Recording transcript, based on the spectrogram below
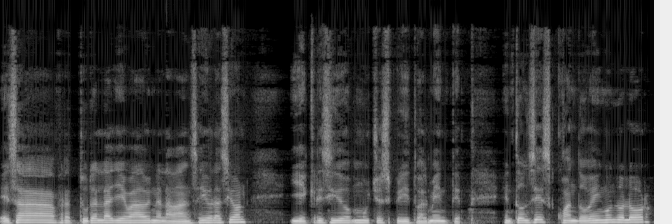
esa fractura la he llevado en alabanza y oración y he crecido mucho espiritualmente. Entonces, cuando venga un dolor,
